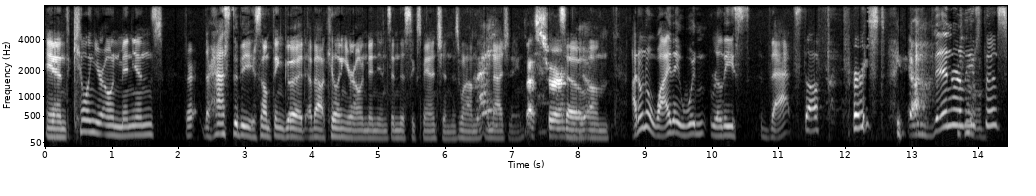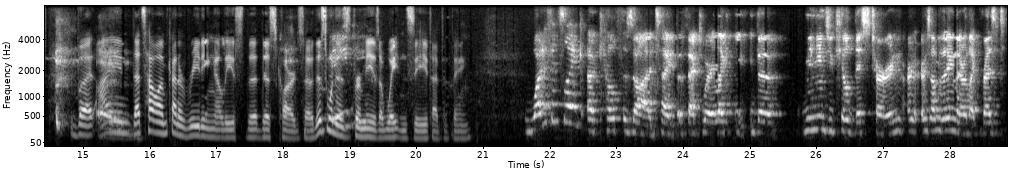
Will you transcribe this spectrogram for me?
and killing your own minions. There, there has to be something good about killing your own minions in this expansion. Is what I'm Right. imagining. That's true. So Yeah. um, I don't know why they wouldn't release that stuff first and then release this, but I Um. that's how I'm kind of reading at least the this card. So this one is for me is a wait and see type of thing. What if it's like a Kel'Thuzad type effect where like the minions you killed this turn or, or something they're like res-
